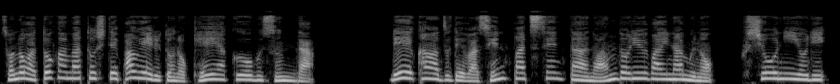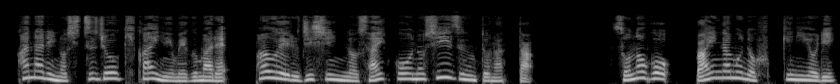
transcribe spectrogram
その後釜としてパウエルとの契約を結んだ。レイカーズでは先発センターのアンドリュー・バイナムの負傷により、かなりの出場機会に恵まれ、パウエル自身の最高のシーズンとなった。その後、バイナムの復帰により、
